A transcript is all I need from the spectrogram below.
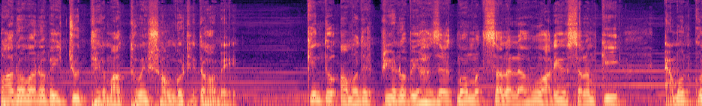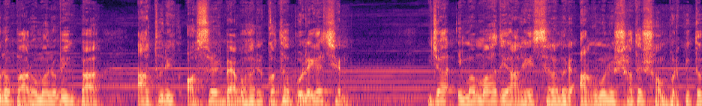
পারমাণবিক যুদ্ধের মাধ্যমে সংগঠিত হবে। কিন্তু আমাদের প্রিয় নবী হজরত মোহাম্মদ সাল্লাহু আলিউসাল্লাম কি এমন কোনো পারমাণবিক বা আধুনিক অস্ত্রের ব্যবহারের কথা বলে গেছেন? যা ইমাম মাহাদি আলহিসাল্লামের আগমনের সাথে সম্পর্কিত।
